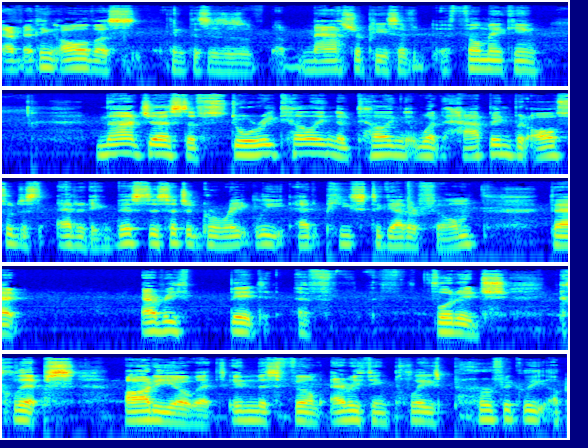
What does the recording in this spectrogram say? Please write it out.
I think all of us think this is a, a masterpiece of, of filmmaking not just of storytelling, of telling what happened, but also just editing. This is such a greatly ed- pieced together film that every bit of footage, clips, audio that's in this film, everything plays perfectly up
